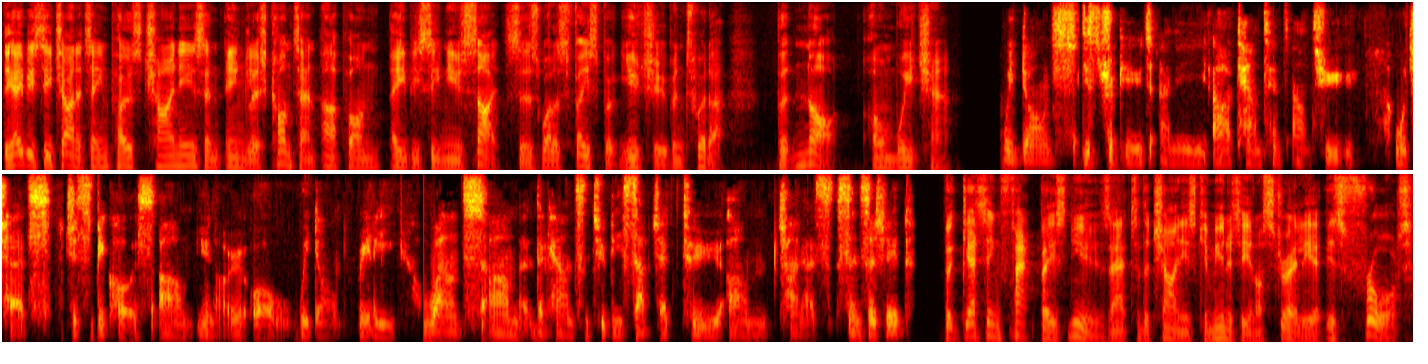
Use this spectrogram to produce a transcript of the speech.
The ABC China team posts Chinese and English content up on ABC News sites, as well as Facebook, YouTube, and Twitter, but not on WeChat. We don't distribute any uh, content onto WeChat just because, um, you know, or we don't really want um, the content to be subject to um, China's censorship. But getting fact based news out to the Chinese community in Australia is fraught.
